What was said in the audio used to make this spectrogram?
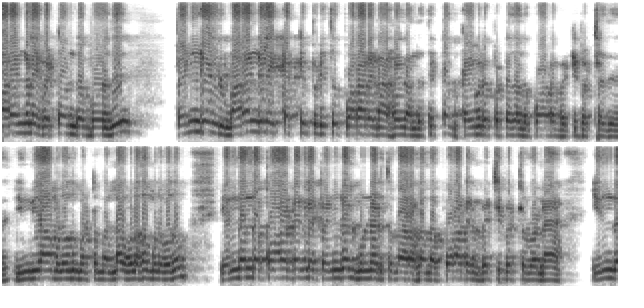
மரங்களை வெட்ட வந்த பொழுது பெண்கள் மரங்களை கட்டிப்பிடித்து போராடினார்கள். அந்த திட்டம் கைவிடப்பட்டது அந்த போராட்டம் வெற்றி பெற்றது. இந்தியா முழுவதும் மட்டுமல்ல உலகம் முழுவதும் எந்தெந்த போராட்டங்களை பெண்கள் முன்னெடுத்துள்ளார்கள் அந்த போராட்டங்கள் வெற்றி பெற்றுள்ளன. இந்த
